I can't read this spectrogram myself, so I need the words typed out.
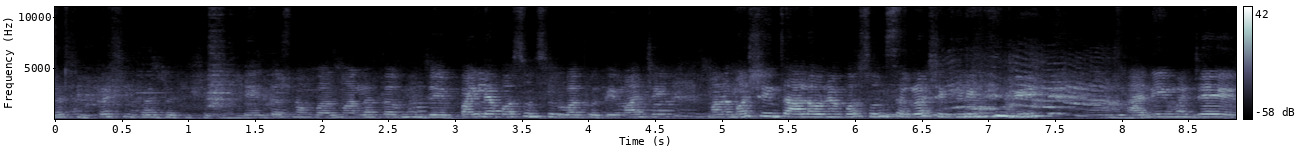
कशी कशी पद्धती शिकवण्याची एकच नंबर मला तर म्हणजे पहिल्यापासून सुरुवात होती माझी. मला मशीन चालवण्यापासून सगळं शिकलेली मी. आणि म्हणजे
